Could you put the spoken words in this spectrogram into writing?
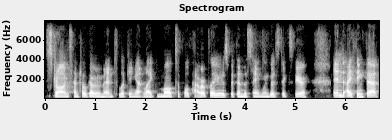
strong central government, looking at like multiple power players within the same linguistic sphere. And I think that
